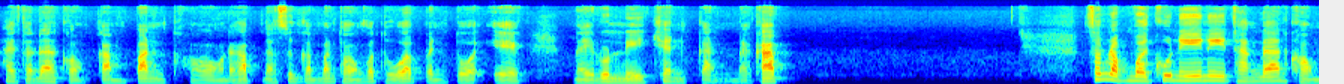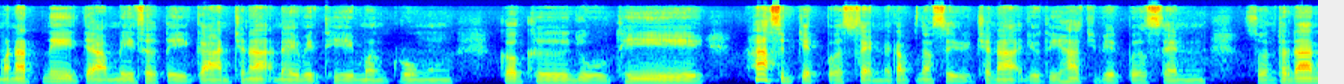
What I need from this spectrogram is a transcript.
ให้ทางด้านของกำปั้นทองนะครับนะซึ่งกำปั้นทองก็ถือว่าเป็นตัวเอกในรุ่นนี้เช่นกันนะครับสำหรับมวยคู่นี้นี่ทางด้านของมนัทนี่จะมีสถิติการชนะในเวทีเมืองกรุงก็คืออยู่ที่ 57%นะครับนักสือชนะอยู่ที่ 51%ส่วนทางด้าน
